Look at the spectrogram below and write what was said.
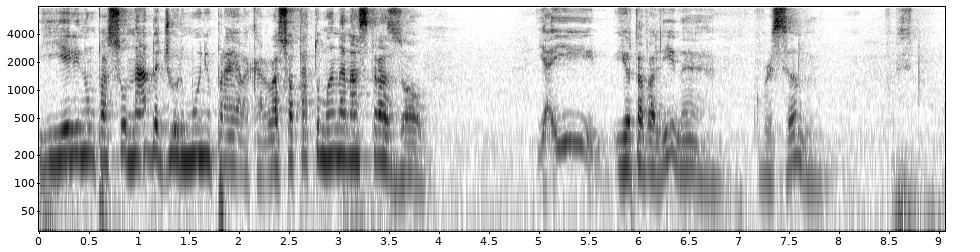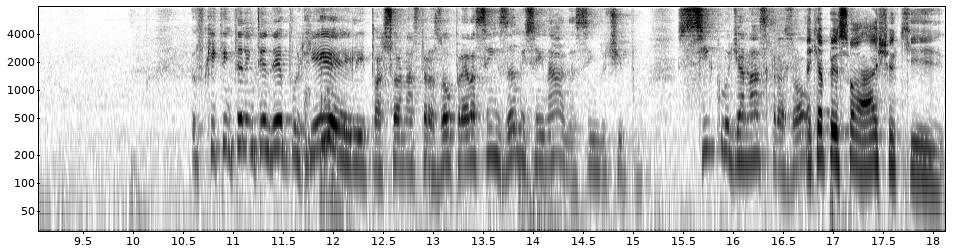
e ele não passou nada de hormônio para ela, cara. Ela só tá tomando anastrazol. E aí, e eu tava ali, né, conversando. Eu fiquei tentando entender por que ele passou anastrazol para ela sem exame, sem nada, assim, do tipo, ciclo de anastrazol. É que a pessoa acha que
